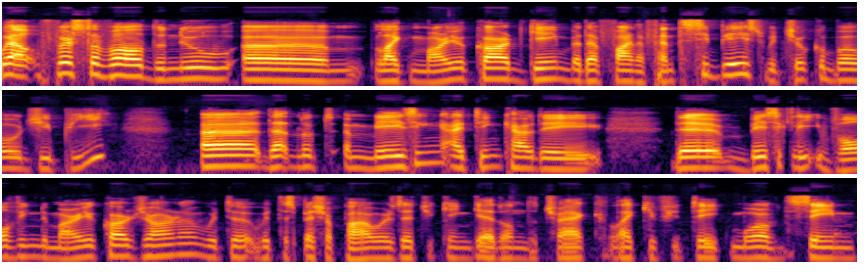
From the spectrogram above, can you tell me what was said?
Well, first of all, the new um, like Mario Kart game, but a Final Fantasy based with Chocobo GP. Uh, that looked amazing. I think how they they're basically evolving the Mario Kart genre with the with the special powers that you can get on the track. Like if you take more of the same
